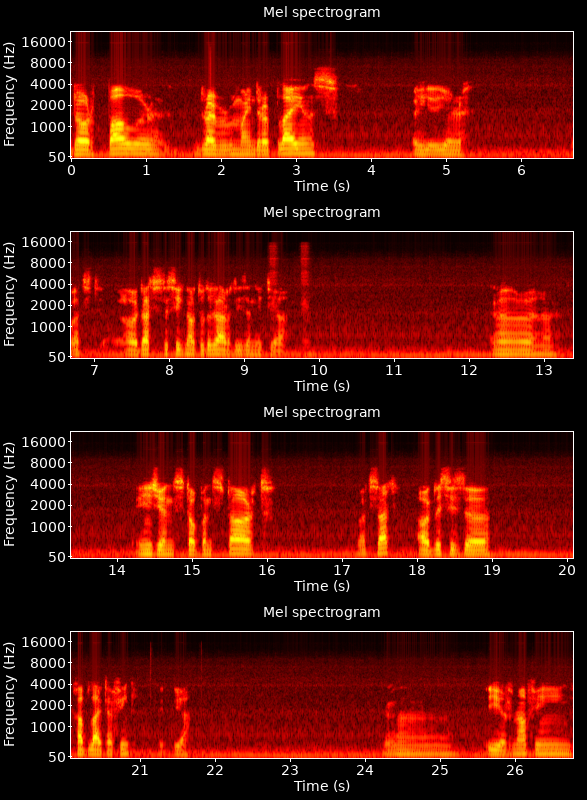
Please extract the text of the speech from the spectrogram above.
door power driver reminder appliance here what's Oh, that's the signal to the guard, isn't it? Yeah. Uh, engine stop and start. What's that? Oh, this is the hub light, I think. Yeah. Uh, here, nothing.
